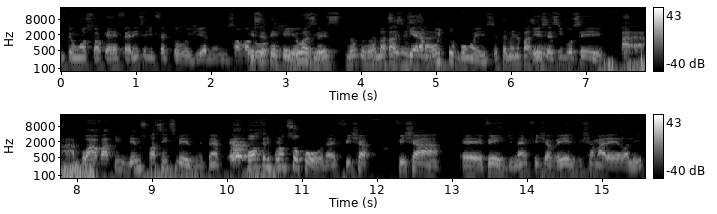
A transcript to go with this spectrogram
Então, um hospital que é referência de infectologia no, em Salvador. Esse eu tentei eu duas fiz, vezes, não, não passei. passei. Que era estágio. muito bom esse. Eu também não passei. Esse, assim, você a- atuava atendendo os pacientes mesmo. Então, é, é porta de pronto-socorro, né? Ficha, ficha é, verde, né? Ficha verde, ficha amarela ali.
